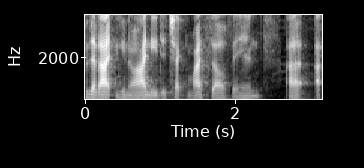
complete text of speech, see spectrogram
that I you know I need to check myself. And I I,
